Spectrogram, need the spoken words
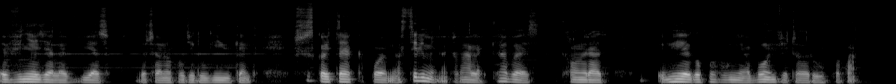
w niedzielę wbijać wieczorem, będzie długi weekend. Wszystko i tak powiem na streamie, na kanale KBS Konrad. Miłego popołudnia bądź wieczoru. Pa.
